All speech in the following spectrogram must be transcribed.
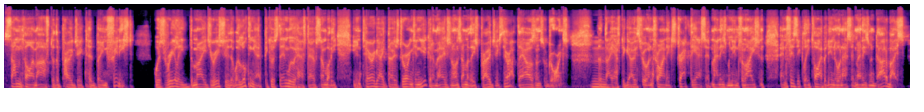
sometime after the project had been finished was really the major issue that we're looking at because then we would have to have somebody interrogate those drawings. And you can imagine on some of these projects, there are thousands of drawings mm. that they have to go through and try and extract the asset management information and physically type it into an asset management database.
